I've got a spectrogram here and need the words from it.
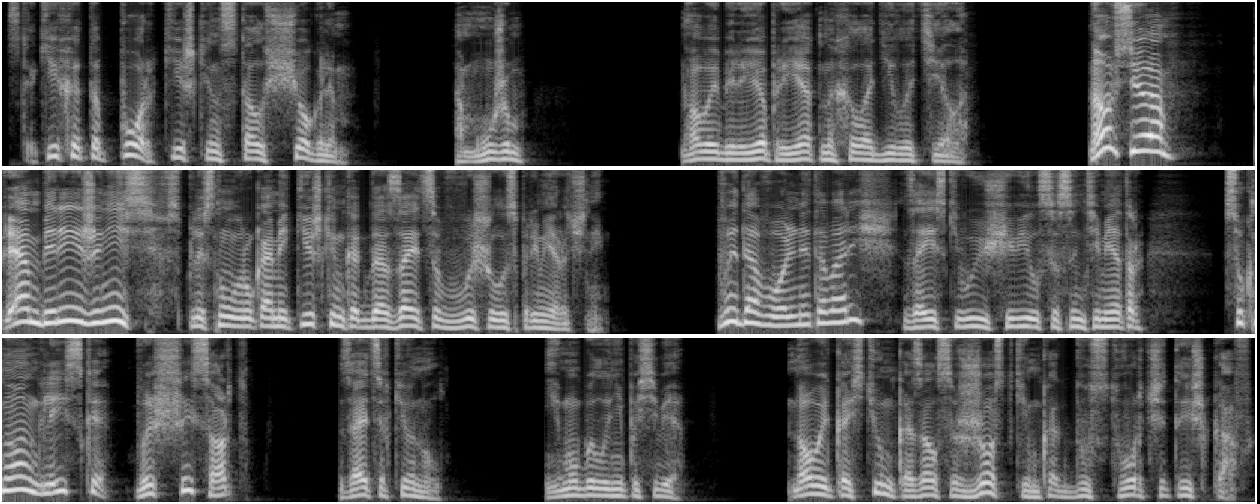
С каких это пор Кишкин стал щеголем? А мужем? Новое белье приятно холодило тело. «Ну все, прям бери и женись», — всплеснул руками Кишкин, когда Зайцев вышел из примерочной. «Вы довольны, товарищ?» — заискивающе вился сантиметр. «Сукно английское, высший сорт». Зайцев кивнул. Ему было не по себе. Новый костюм казался жестким, как двустворчатый шкаф.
